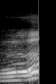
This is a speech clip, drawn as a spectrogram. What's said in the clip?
Uh,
